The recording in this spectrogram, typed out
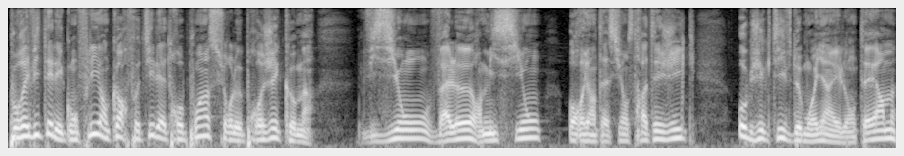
Pour éviter les conflits, encore faut-il être au point sur le projet commun. Vision, valeurs, mission, orientation stratégique, objectifs de moyen et long terme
